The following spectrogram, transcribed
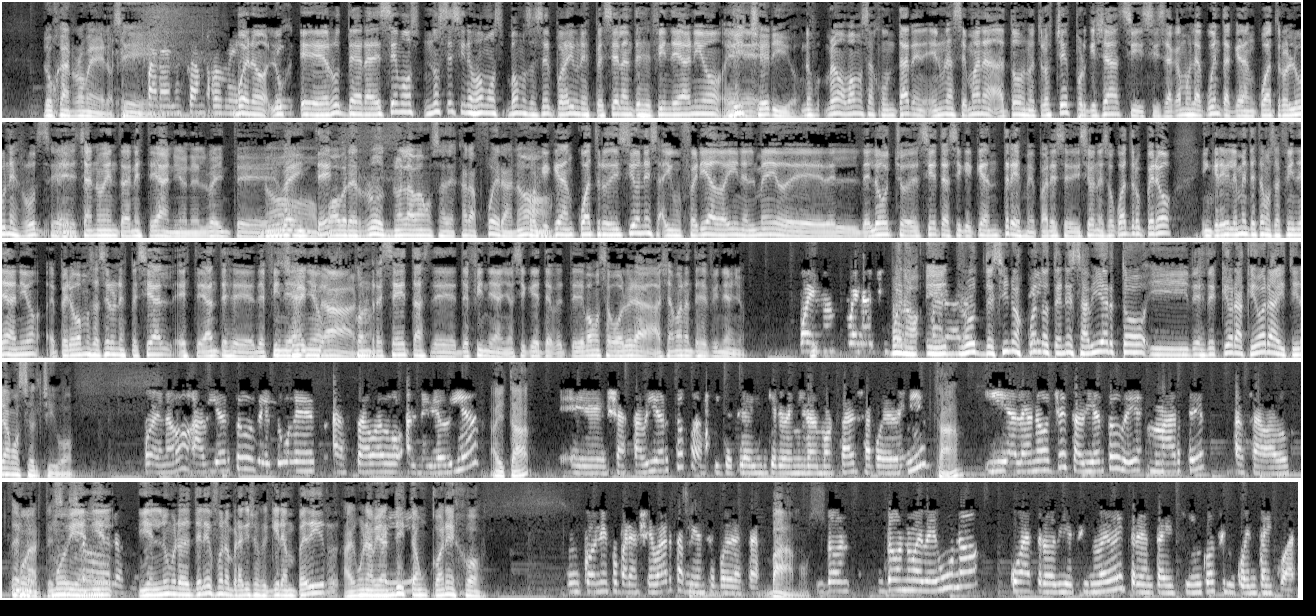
Luján Romero, sí. Para San Romero. Bueno, eh, Ruth, te agradecemos. No sé si nos vamos vamos a hacer por ahí un especial antes de fin de año. eh, Bicherío. nos- no, vamos a juntar en, en una semana a todos nuestros chefs porque ya, si, si sacamos la cuenta, quedan cuatro lunes. Ruth Sí. eh, ya no entra en este año, en el no, 2020. pobre Ruth, no la vamos a dejar afuera, no. Porque quedan cuatro ediciones, hay un feriado ahí en el medio de- del, del 8, del 7, así que quedan tres, me parece, ediciones o cuatro, pero increíblemente estamos a fin de año, eh, pero vamos a hacer un especial este antes de, de fin de Sí, año claro. con recetas de, de fin de año, así que te, te vamos a volver a, a llamar antes de fin de año. Bueno, bueno, chicos. Bueno, y. Ruth, decinos cuándo tenés abierto y desde qué hora a qué hora y tiramos el chivo. Bueno, abierto de lunes a sábado al mediodía. Ahí está, eh, ya está abierto, así que si alguien quiere venir a almorzar ya puede venir. está. Y a la noche está abierto de martes a sábado. El muy, martes. muy bien. ¿Y el, y número de teléfono para aquellos que quieran pedir? ¿Alguna viandita, Sí. un conejo? Un conejo para llevar también se puede hacer. Vamos. Don- 291-419-3554.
